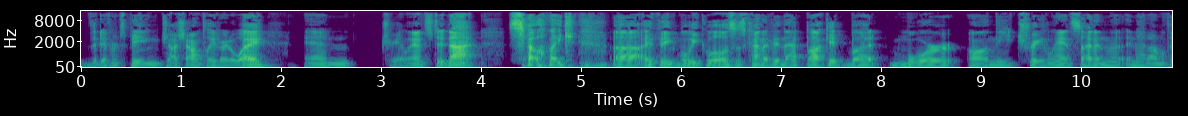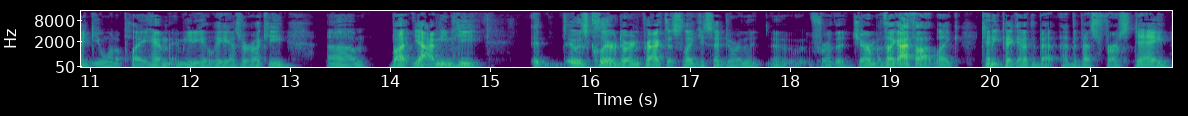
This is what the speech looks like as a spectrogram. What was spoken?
the difference being Josh Allen played right away and Trey Lance did not. So like, uh, I think Malik Willis is kind of in that bucket, but more on the Trey Lance side and, that I don't think you want to play him immediately as a rookie. Um, but yeah, I mean, he, it, it was clear during practice, like you said, during the, uh, for the Jeremy, like I thought like Kenny Pickett had the, be- had the best first day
